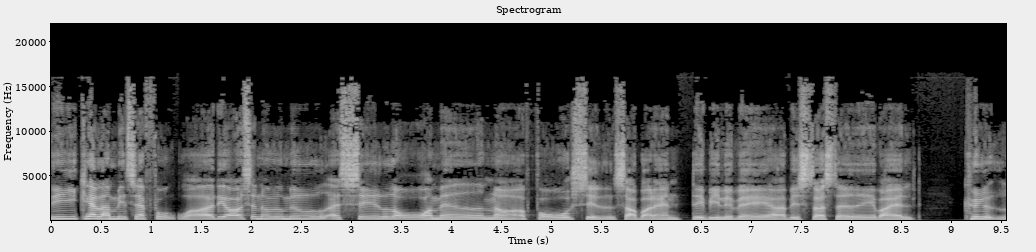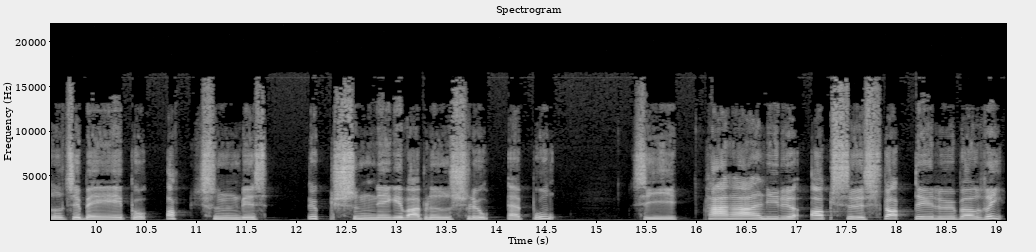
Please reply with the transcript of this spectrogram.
Det I kalder metaforer, det er også noget med at sidde over maden og forestille sig, hvordan det ville være, hvis der stadig var alt kødet tilbage på oksen, hvis øksen ikke var blevet sløv af brug. Sige, haha, lille okse, stop det løberi,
